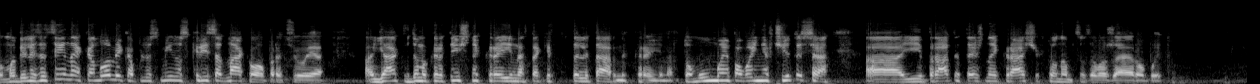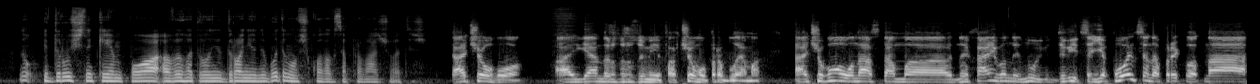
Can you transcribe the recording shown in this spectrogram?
Е, Мобілізаційна економіка плюс-мінус крізь однаково працює, як в демократичних країнах, так і в тоталітарних країнах. Тому ми повинні вчитися е, і брати теж найкраще, хто нам це заважає робити. Ну, підручники по виготовленню дронів не будемо в школах запроваджувати ж. А чого? А я не зрозумів. А в чому проблема? А чого у нас там нехай вони ну дивіться, японці, наприклад, на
